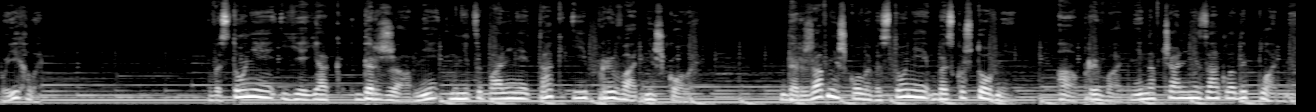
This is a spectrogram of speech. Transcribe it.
Поїхали. В Естонії є як державні муніципальні, так і приватні школи. Державні школи в Естонії безкоштовні, а приватні навчальні заклади платні.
